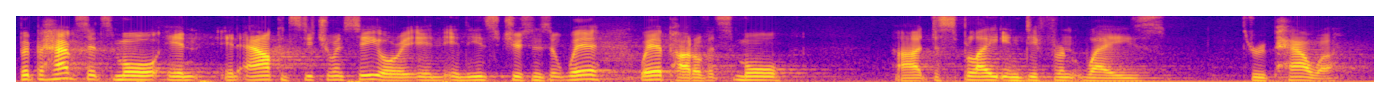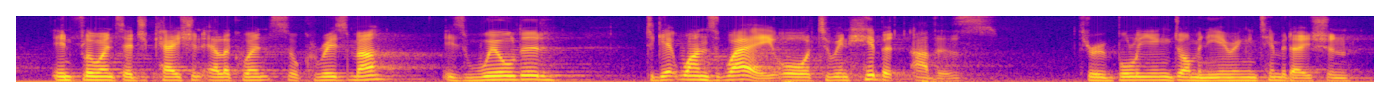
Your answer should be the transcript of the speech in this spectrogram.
But perhaps it's more in, in our constituency or in, in the institutions that we're, we're part of, it's more uh, displayed in different ways through power. Influence, education, eloquence, or charisma is wielded to get one's way or to inhibit others through bullying, domineering, intimidation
